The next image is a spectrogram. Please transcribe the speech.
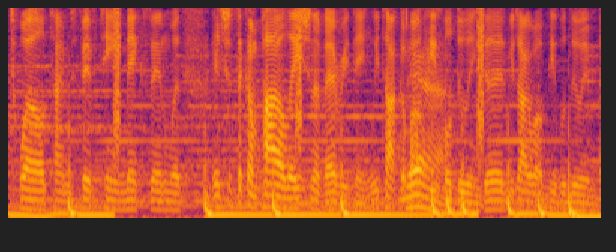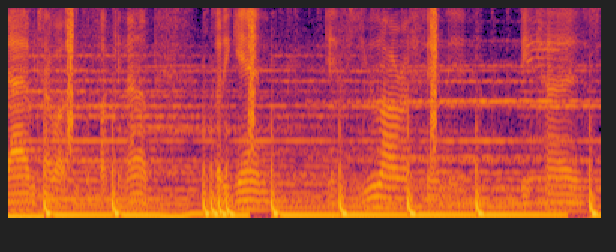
12 times 15 mix in with it's just a compilation of everything. We talk about Yeah. people doing good we talk about people doing bad we talk about people fucking up. But again if you are offended because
